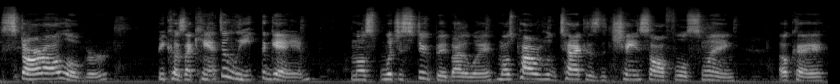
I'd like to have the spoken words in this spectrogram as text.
start all over. Because I can't delete the game. Most, which is stupid, by the way. Most powerful attack is the chainsaw full swing. Okay,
